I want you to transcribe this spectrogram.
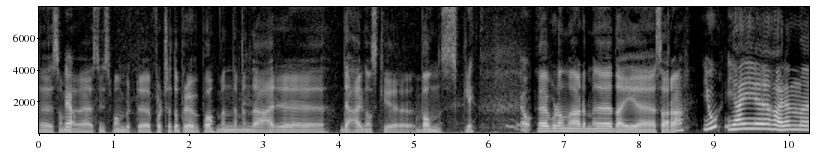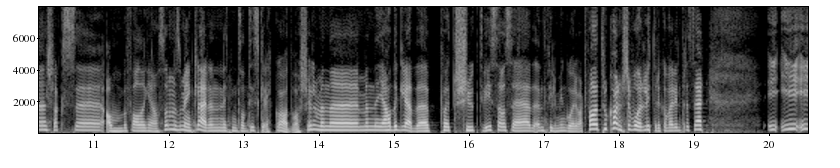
eh, Som Ja. jeg syns man burde fortsette å prøve på. Men, men det, er, eh, det er ganske vanskelig. Ja. Eh, Hvordan er det med deg, eh, Sara? Jo, jeg eh, har en slags anbefaling, jeg også, men som egentlig er en liten sånn til skrekk og advarsel. Men, men jeg hadde glede på et sjukt vis av å se en film i går, i hvert fall. Jeg tror kanskje våre lyttere kan være interessert. I, i, i,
